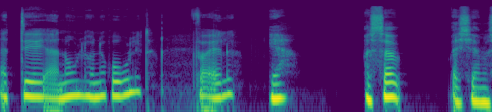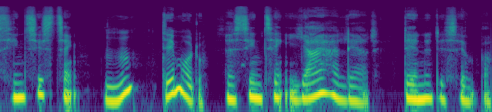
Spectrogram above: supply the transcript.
at det er nogenlunde roligt for alle. Ja. Og så, hvis jeg må sige en sidste ting, Mm, det må du. så en ting, jeg har lært denne december.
